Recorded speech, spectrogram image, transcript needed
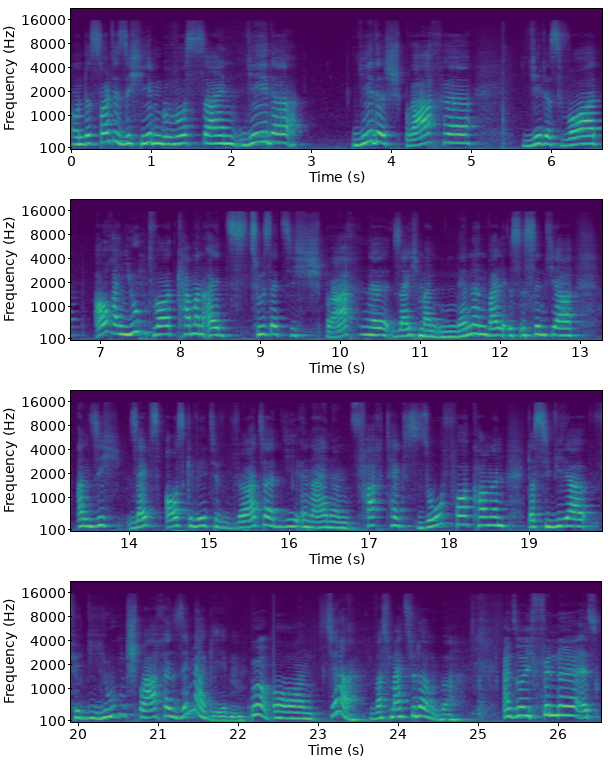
und das sollte sich jedem bewusst sein, jede, jede Sprache, jedes Wort, auch ein Jugendwort kann man als zusätzliche Sprache, sag ich mal, nennen, weil es, es sind ja an sich selbst ausgewählte Wörter, die in einem Fachtext so vorkommen, dass sie wieder für die Jugendsprache Sinn ergeben. Ja. Und ja, was meinst du darüber? Also ich finde, es,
